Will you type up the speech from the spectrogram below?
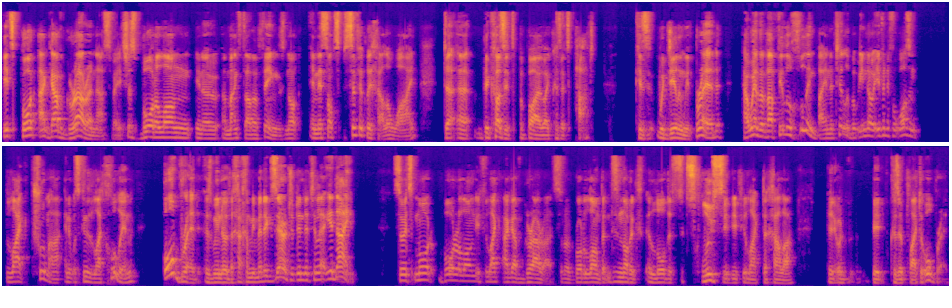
it's bought agav grara nasve. It's just bought along, you know, amongst other things. Not and it's not specifically challah. Why? Uh, because it's by because it's pat. Because we're dealing with bread However, vafilu chulin by natila, but we know even if it wasn't like truma and it was considered like chulin, all bread, as we know, the chachamim made exer to do natila yadayim. So it's more brought along, if you like, agav grara, sort of brought along, but this is not a, law that's exclusive, if you like, to challah. It would be because it applied to all bread.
